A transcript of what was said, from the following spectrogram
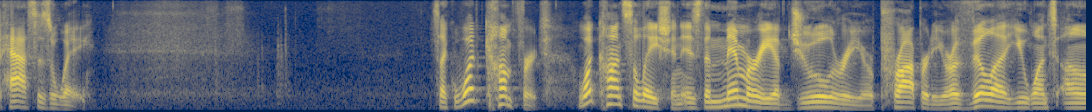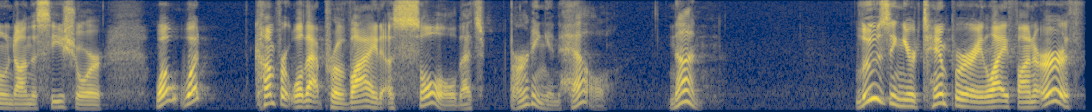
passes away. It's like, what comfort, what consolation is the memory of jewelry or property or a villa you once owned on the seashore what, what comfort will that provide a soul that's burning in hell? None. Losing your temporary life on earth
